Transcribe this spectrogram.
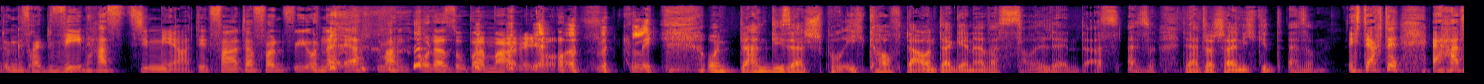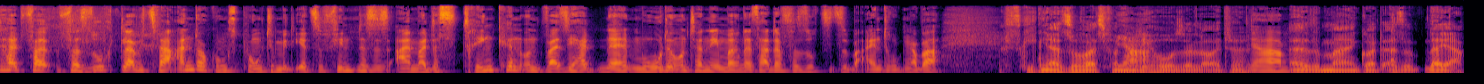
Zeit gefragt, wen hasst sie mehr? Den Vater von Fiona Erdmann oder Super Mario? Aber wirklich. Und dann dieser Spruch, ich kauf da und da gerne. Was soll denn das? Also, der hat wahrscheinlich, also, Ich dachte, er hat halt ver versucht, glaube ich, zwei Andockungspunkte mit ihr zu finden. Das ist einmal das Trinken und weil sie halt eine Modeunternehmerin ist, hat er versucht, sie zu beeindrucken. Aber es ging ja sowas von Ja. in die Hose, Leute. Ja. Also, mein Gott, also, naja.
